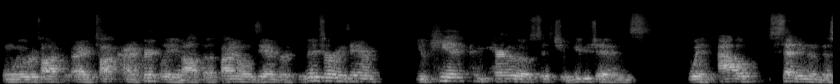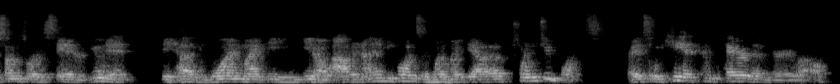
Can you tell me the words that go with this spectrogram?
when we were talking, I talked kind of quickly about the final exam versus the midterm exam you can't compare those distributions without setting them to some sort of standard unit because one might be, you know, out of 90 points and one might be out of 22 points, right? So we can't compare them very well.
